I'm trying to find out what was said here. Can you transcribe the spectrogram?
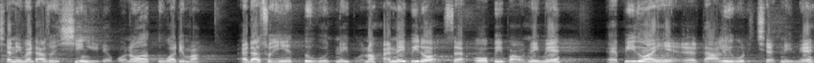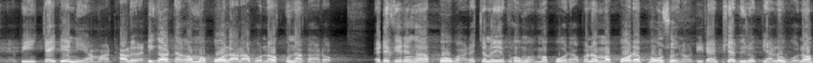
ချက်နေမယ်ဒါဆိုရင်ရှိနေတယ်ပေါ့နော်သူကဒီမှာအဲဒါဆိုရင်သူ့ကိုနှိပ်ပေါ့နော်အဲနှိပ်ပြီးတော့ set wallpaper ကိုနှိပ်မယ်အဲပြီးသွားရင်အဲဒါလေးကိုတစ်ချက်နှိပ်မယ်အပြီးကြိုက်တဲ့နေရာမှာထားလို့အဓိကဒါကမပေါ်လာတာပေါ့နော်ခုနကတော့ အဲတကယ်တမ်းကပေါ်ပါတယ်ကျွန်တော်ရဲ့ဖုန်းမှာမပေါ်တာပေါ့နော်မပေါ်တဲ့ဖုန်းဆိုရင်တော့ဒီတိုင်းဖြတ်ပြီးတော့ပြန်လုပ်ပေါ့နော်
